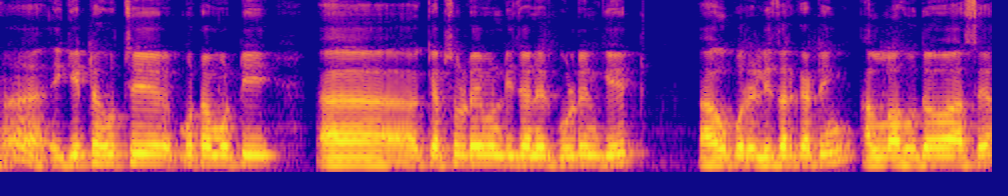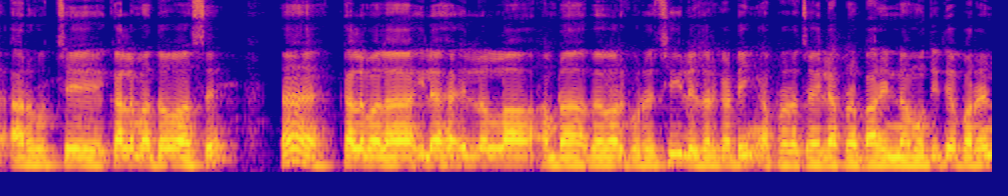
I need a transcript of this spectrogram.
হ্যাঁ এই গেটটা হচ্ছে মোটামুটি ক্যাপসুল ডায়মন্ড ডিজাইনের গোল্ডেন গেট উপরে লেজার কাটিং আল্লাহ দেওয়া আছে, আর হচ্ছে কালেমা দেওয়া আছে। হ্যাঁ কালেমালা ইলাহা ইল্লাল্লাহ আমরা ব্যবহার করেছি লেজার কাটিং আপনারা চাইলে আপনার বাড়ির নামও দিতে পারেন।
